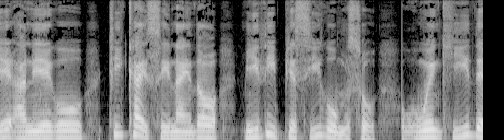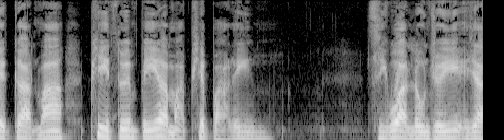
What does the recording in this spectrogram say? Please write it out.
ရေးအနေကို ထိခိုက်စေနိုင်သောမိသည့်ပစ္စည်းကိုမဆိုဝင်ခီးတဲ့ကမှဖြည့်သွင်းပေးရမှာဖြစ်ပါတယ်။ဇီဝလုံခြုံရေးအရာ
